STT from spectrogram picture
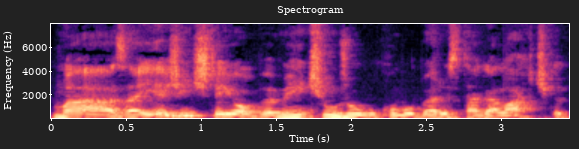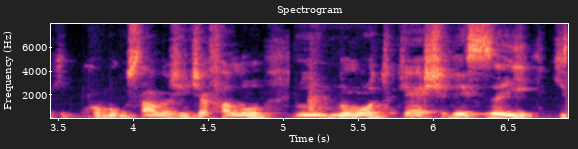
Mas aí a gente tem, obviamente, um jogo como o Battlestar Galactica, que, como o Gustavo a gente já falou em, num outro cast desses aí, que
